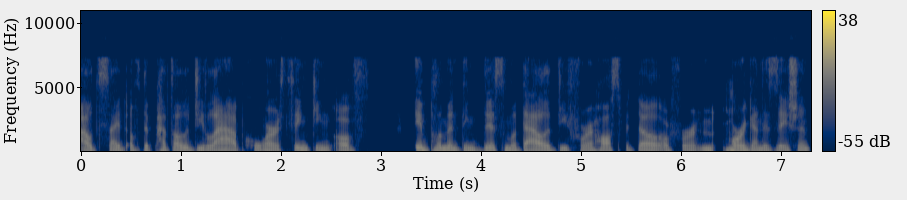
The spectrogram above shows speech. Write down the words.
outside of the pathology lab who are thinking of implementing this modality for a hospital or for an mm. organization,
